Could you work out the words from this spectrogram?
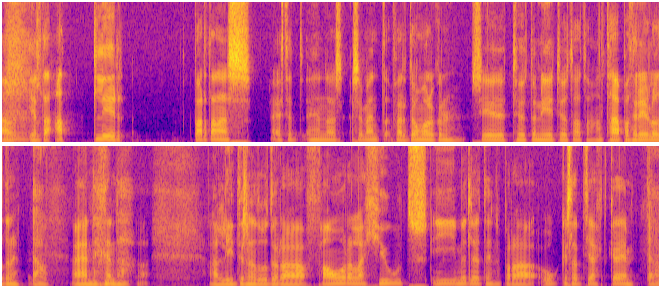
hann, ég held að allir Bartanas eftir hérna sem enda farið dómarökunum séu 29-28, hann tapa þriðlötunni Já. en hérna hann lítur samt út að vera fáralega hjúts í millötin, bara ógæslega djækt gæðum Já,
